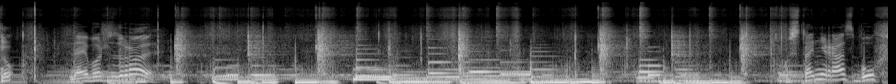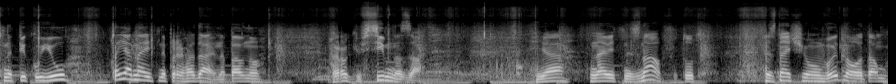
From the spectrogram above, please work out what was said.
Ну, дай Боже здоров'я. Останній раз був на пікую, та я навіть не пригадаю, напевно, років сім назад. Я навіть не знав, що тут, не знаю, чи вам видно, але там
